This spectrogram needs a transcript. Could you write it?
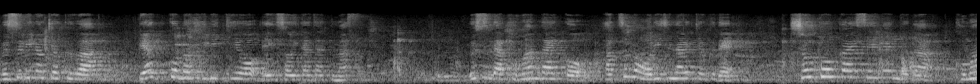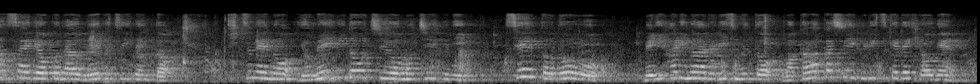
結びの曲は「白虎の響き」を演奏いただきます。臼田小万太鼓初のオリジナル曲で商工会青年部が小万祭で行う名物イベント狐の嫁入り道中をモチーフに生と銅をメリハリのあるリズムと若々しい振り付けで表現。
